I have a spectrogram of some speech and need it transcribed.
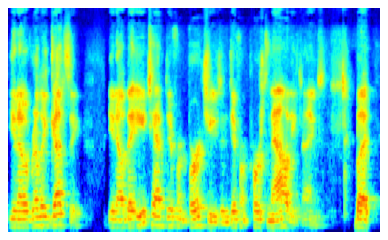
you know, really gutsy. You know, they each have different virtues and different personality things. But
